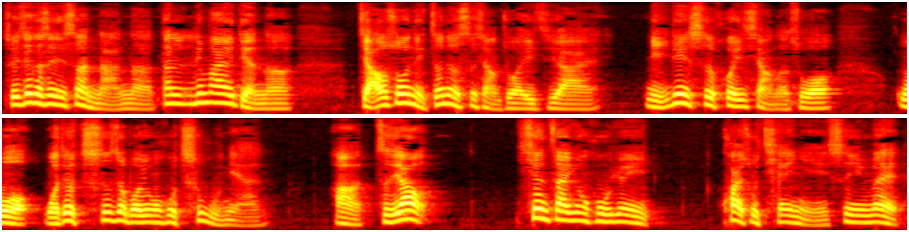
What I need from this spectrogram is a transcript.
所以这个事情是很难的。但另外一点呢，假如说你真的是想做 AGI，你一定是会想的说，我我就吃这波用户吃五年啊，只要现在用户愿意快速迁移，是因为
